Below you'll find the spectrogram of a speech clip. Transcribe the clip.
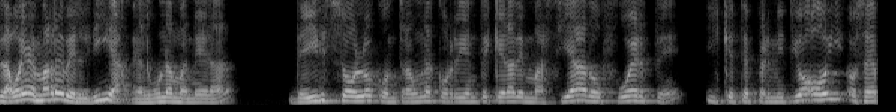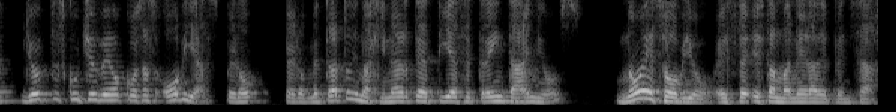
la voy a llamar rebeldía de alguna manera, de ir solo contra una corriente que era demasiado fuerte y que te permitió hoy, o sea, yo te escucho y veo cosas obvias, pero, pero me trato de imaginarte a ti hace 30 años. No es obvio este, esta manera de pensar,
